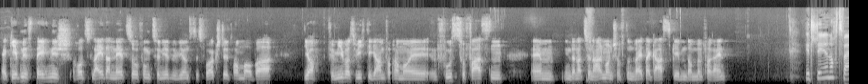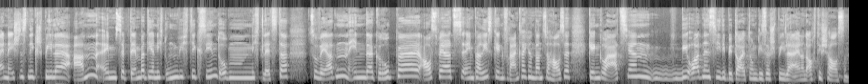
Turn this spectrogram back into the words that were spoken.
Ergebnistechnisch hat es leider nicht so funktioniert, wie wir uns das vorgestellt haben, aber ja, für mich war es wichtig, einfach einmal Fuß zu fassen ähm, in der Nationalmannschaft und weiter Gas geben dann beim Verein. Jetzt stehen ja noch zwei Nations League-Spiele an im September, die ja nicht unwichtig sind, um nicht letzter zu werden in der Gruppe. Auswärts in Paris gegen Frankreich und dann zu Hause gegen Kroatien. Wie ordnen Sie die Bedeutung dieser Spiele ein und auch die Chancen?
